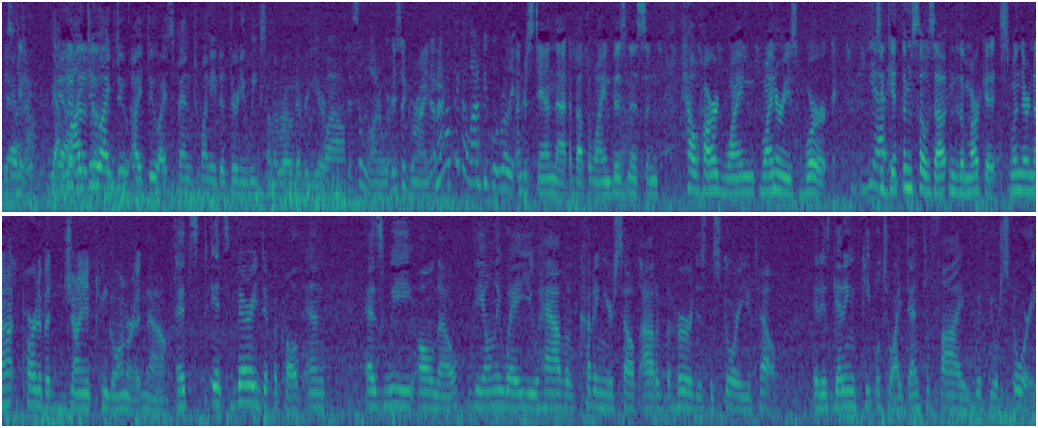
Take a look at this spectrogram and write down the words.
Just get out. yeah, Yeah. well, i do i do i do i spend 20 to 30 weeks on the road every year Wow. It's a lot of work. It's a grind, and I don't think a lot of people really understand that about the wine business and how hard wine wineries work Yeah, to get themselves out into the markets when they're not part of a giant conglomerate. No, it's it's very difficult, and as we all know, the only way you have of cutting yourself out of the herd is the story you tell. It is getting people to identify with your story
